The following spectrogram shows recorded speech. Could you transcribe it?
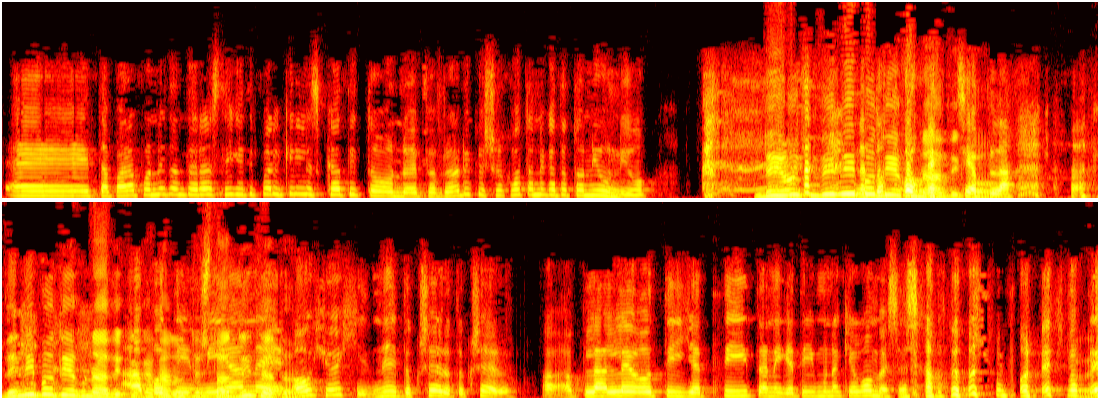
ε, τα παράπονα ήταν τεράστια γιατί παρήγγειλες κάτι τον ε, Φεβρουάριο και σου ερχόταν κατά τον Ιούνιο. Ναι, όχι, δεν είπα Να το ότι πω έχουν έτσι άδικο. απλά. Δεν είπα ότι έχουν άδικο οι Από τη καταναλωτέ. Το μία, ναι. αντίθετο. Όχι, όχι, ναι, το ξέρω, το ξέρω. Α- απλά λέω ότι γιατί ήταν, γιατί ήμουνα κι εγώ μέσα σε αυτούς που πολλές φορές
